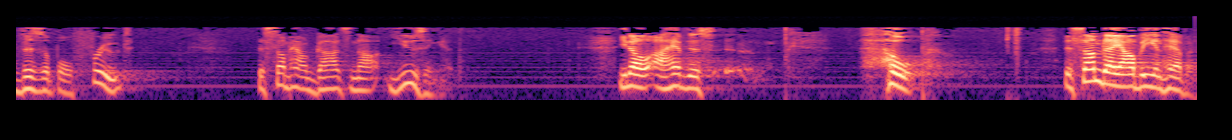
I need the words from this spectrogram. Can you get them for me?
visible fruit, that somehow God's not using it. You know, I have this hope that someday I'll be in heaven.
